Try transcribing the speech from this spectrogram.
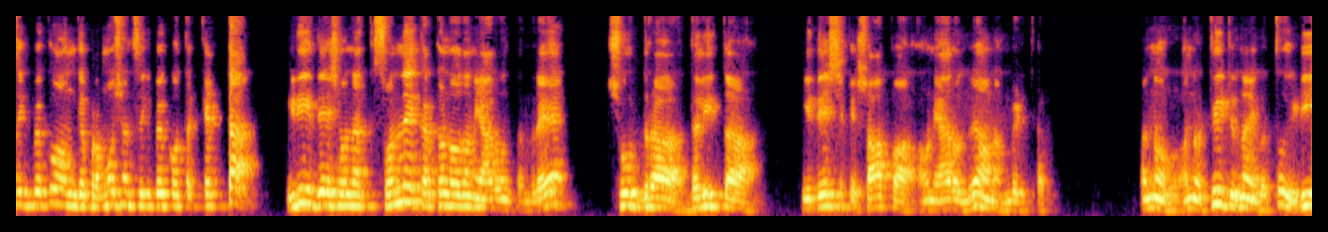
ಸಿಗ್ಬೇಕು, ಅವನಿಗೆ ಪ್ರಮೋಷನ್ ಸಿಗ್ಬೇಕು ಅಂತ ಕೆಟ್ಟ ಇಡೀ ದೇಶವನ್ನ ಸೊನ್ನೆ ಕರ್ಕೊಂಡು ಹೋದವನು ಯಾರು ಅಂತಂದ್ರೆ, ಶೂದ್ರ, ದಲಿತ, ಈ ದೇಶಕ್ಕೆ ಶಾಪ, ಅವನು ಯಾರು ಅಂದ್ರೆ ಅವನ ಅಂಬೇಡ್ಕರ್ ಅನ್ನೋ ಅನ್ನೋ ಟ್ವೀಟ್ನ ಇವತ್ತು ಇಡೀ,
